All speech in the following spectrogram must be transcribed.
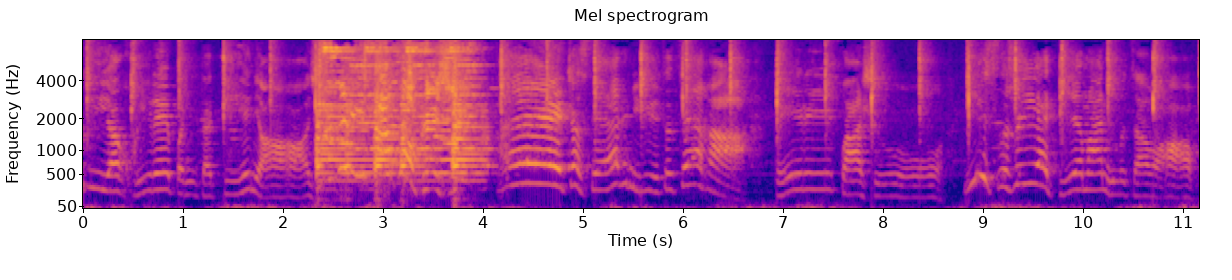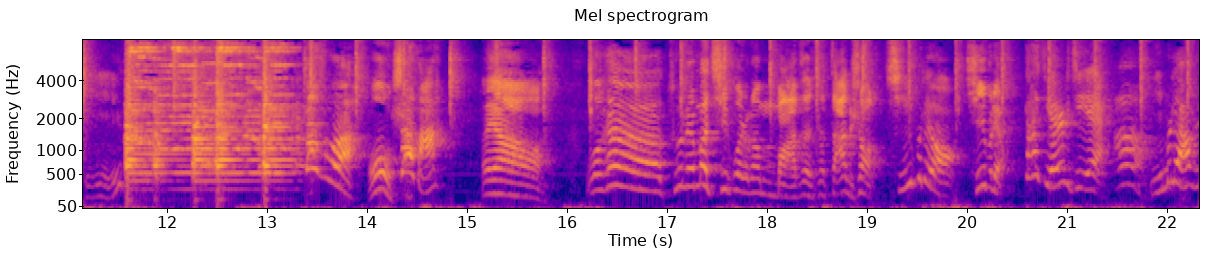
就要回来把你的爹娘这一三好开心，哎，这三个女的在哈白里挂手，意思是呀爹妈你们再往回走。丈夫，哦上马哎呀，我还从来没骑过这个马子，说咋个上？骑不了。骑不了。大姐二姐啊你们两个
